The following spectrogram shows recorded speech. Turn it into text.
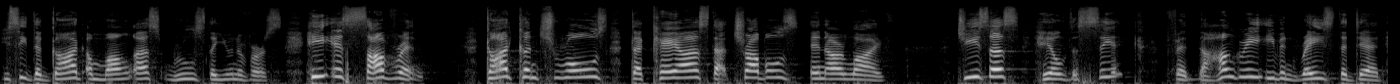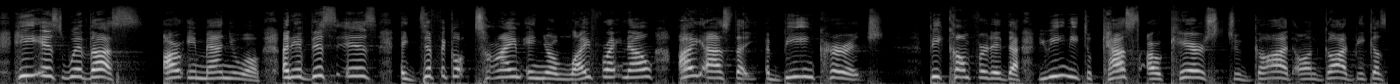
You see, the God among us rules the universe. He is sovereign. God controls the chaos that troubles in our life. Jesus healed the sick, fed the hungry, even raised the dead. He is with us, our Emmanuel. And if this is a difficult time in your life right now, I ask that be encouraged. Be comforted that we need to cast our cares to God, on God, because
